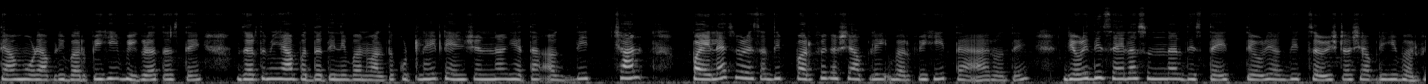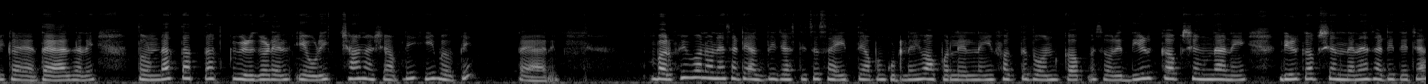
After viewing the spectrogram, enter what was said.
त्यामुळे आपली बर्फी ही बिघडत असते. जर तुम्ही ह्या पद्धतीने बनवाल तर कुठलंही टेन्शन न घेता अगदी छान पहिल्याच वेळेस अगदी परफेक्ट अशी आपली बर्फी ही तयार होते. जेवढी दिसायला सुंदर दिसते तेवढी अगदी चविष्ट अशी आपली ही बर्फी तयार झाली. तोंडात टाकतात विरघळेल एवढी छान अशी आपली ही बर्फी तयार आहे. बर्फी बनवण्यासाठी अगदी जास्तीचं साहित्य आपण कुठलंही वापरलेलं नाही. फक्त दोन कप सॉरी दीड कप शेंगदाणे दीड कप शेंगदाण्यासाठी त्याच्या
